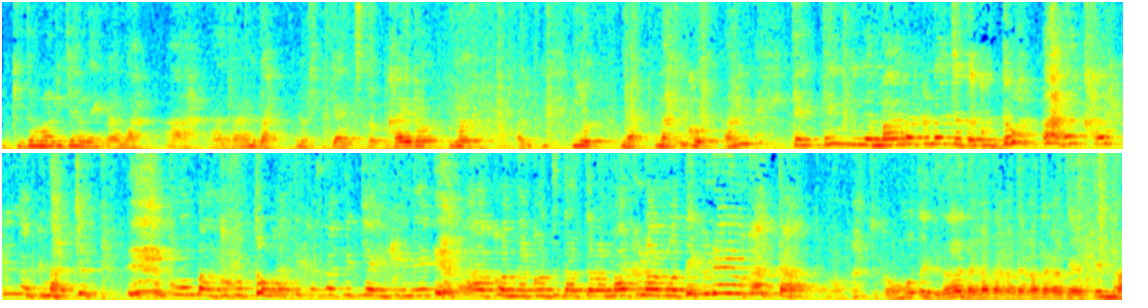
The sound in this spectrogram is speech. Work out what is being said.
行き止まりじゃねえかな。ああダメだ。よしじゃあちょっと帰ろう。よあれよななこれあれ？て天気が回らなくなっちゃった。これどう？あ帰れなくなっちゃった。今晩ここ泊まってかなくちゃいけねえ。あこんなことだったら枕持ってくれよかった。ちょっと表で誰だガタガタガタガタやってんの。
